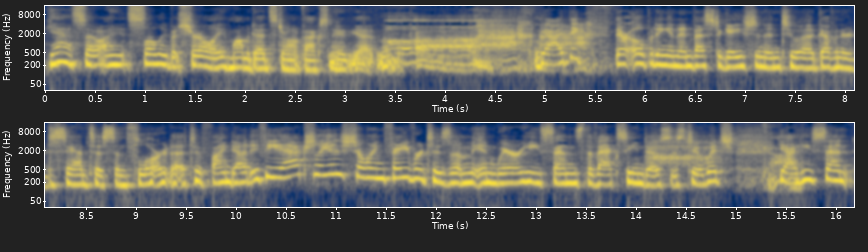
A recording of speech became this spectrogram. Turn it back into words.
yeah, so I slowly but surely, mom and dad still aren't vaccinated yet. Oh, oh. yeah, I think they're opening an investigation into a Governor DeSantis in Florida to find out if he actually is showing favoritism in where he sends the vaccine doses to. Which, God. yeah, he sent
